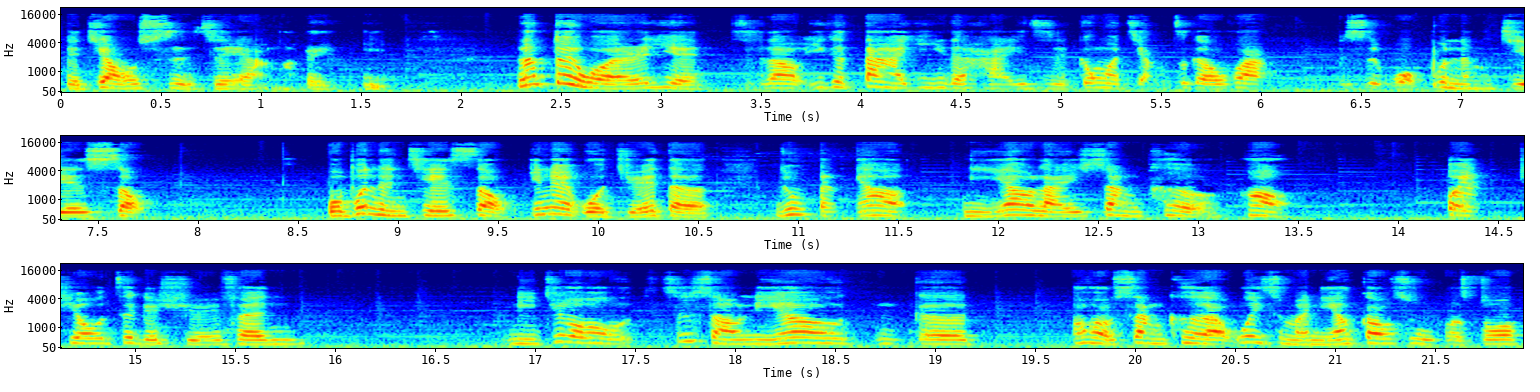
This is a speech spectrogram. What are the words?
个教室这样而已。那对我而言，知道一个大一的孩子跟我讲这个话，是我不能接受，我不能接受，因为我觉得，如果你要你要来上课，哈，会修这个学分。你就至少你要那个好好上课啊？为什么你要告诉我说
